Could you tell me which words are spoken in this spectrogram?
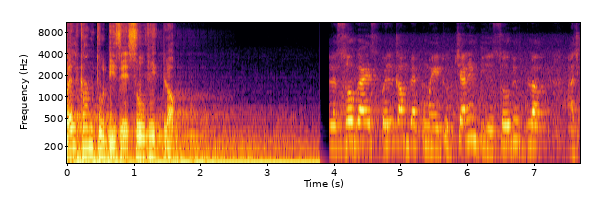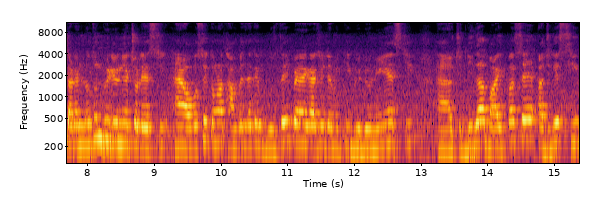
To DJ Sovik Blog. Hello so guys welcome back to my YouTube channel TJ Souvik blog আজকে একটা নতুন ভিডিও নিয়ে চলে এসেছি। হ্যাঁ অবশ্যই তোমরা থাম্বেল থেকে বুঝতেই পেরে গেছো যে আমি কী ভিডিও নিয়ে এসেছি। হ্যাঁ হচ্ছে দীঘা বাইপাসে আজকে শিব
